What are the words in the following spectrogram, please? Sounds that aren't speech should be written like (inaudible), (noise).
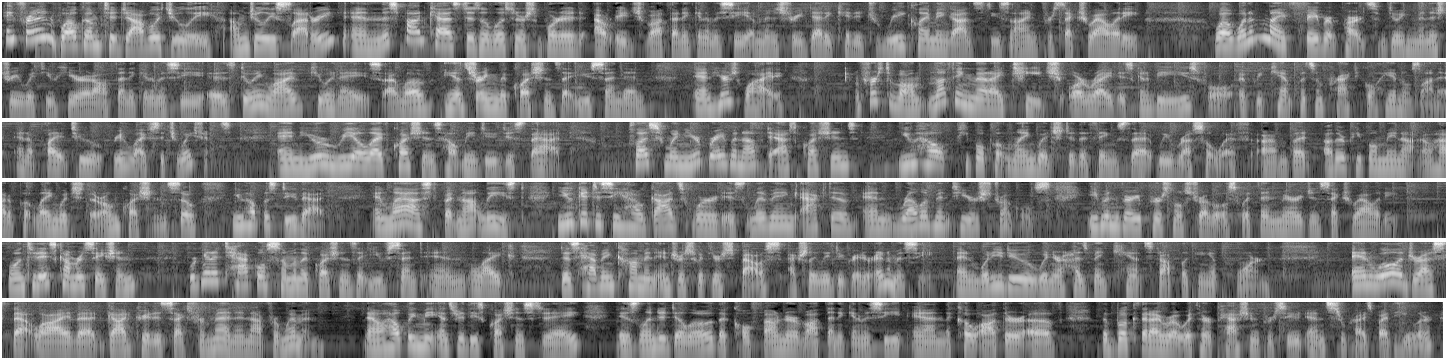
Hey, friend, welcome to Java with Julie. I'm Julie Slattery, and this podcast is a listener supported outreach of Authentic Intimacy, a ministry dedicated to reclaiming God's design for sexuality. Well, one of my favorite parts of doing ministry with you here at Authentic Intimacy is doing live Q&As. I love (laughs) answering the questions that you send in. And here's why. First of all, nothing that I teach or write is going to be useful if we can't put some practical handles on it and apply it to real life situations. And your real life questions help me do just that. Plus, when you're brave enough to ask questions, you help people put language to the things that we wrestle with, um, but other people may not know how to put language to their own questions. So you help us do that. And last but not least, you get to see how God's Word is living, active, and relevant to your struggles, even very personal struggles within marriage and sexuality. Well, in today's conversation, we're going to tackle some of the questions that you've sent in, like Does having common interests with your spouse actually lead to greater intimacy? And what do you do when your husband can't stop looking at porn? And we'll address that lie that God created sex for men and not for women. Now, helping me answer these questions today is Linda Dillow, the co founder of Authentic Intimacy and the co author of the book that I wrote with her, Passion Pursuit and Surprised by the Healer,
